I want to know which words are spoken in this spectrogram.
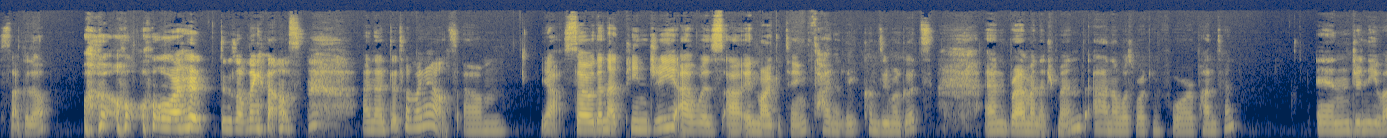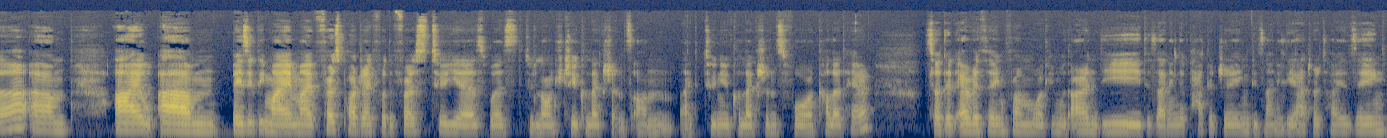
suck it up or do something else. And I did something else. Um, yeah, so then at P&G, I was uh, in marketing, finally, consumer goods and brand management, and I was working for Pantene in Geneva. Um, I um, basically my my first project for the first two years was to launch two collections on like two new collections for colored hair. So I did everything from working with R and D, designing the packaging, designing the advertising,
